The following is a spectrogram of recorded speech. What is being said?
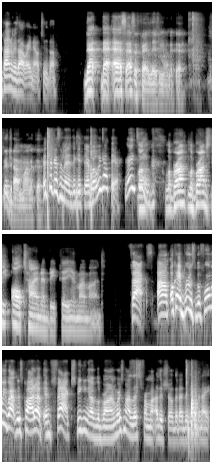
Donovan's out right now, too, though. That that that's, that's a fair list, Monica. Good job, Monica. It took us a minute to get there, but we got there. You're 18. Le- LeBron LeBron's the all-time MVP in my mind. Facts. Um, okay, Bruce, before we wrap this pod up, in fact, speaking of LeBron, where's my list from my other show that I did the other night?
